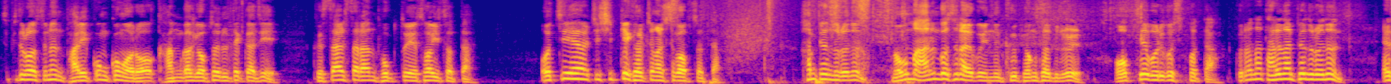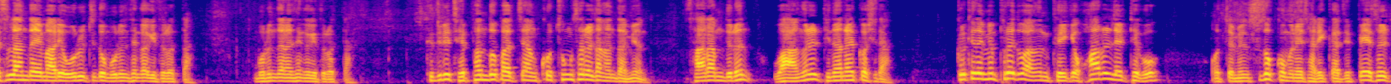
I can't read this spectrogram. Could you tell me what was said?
스피드로스는 발이 꽁꽁 얼어 감각이 없어질 때까지 그 쌀쌀한 복도에 서 있었다. 어찌해야 할지 쉽게 결정할 수가 없었다. 한편으로는 너무 많은 것을 알고 있는 그 병사들을 없애버리고 싶었다. 그러나 다른 한편으로는 에슬란다의 말이 옳을지도 모르는 생각이 들었다. 모른다는 생각이 들었다. 그들이 재판도 받지 않고 총살을 당한다면 사람들은 왕을 비난할 것이다. 그렇게 되면 프레드 왕은 그에게 화를 낼 테고 어쩌면 수석 고문의 자리까지 뺏을,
